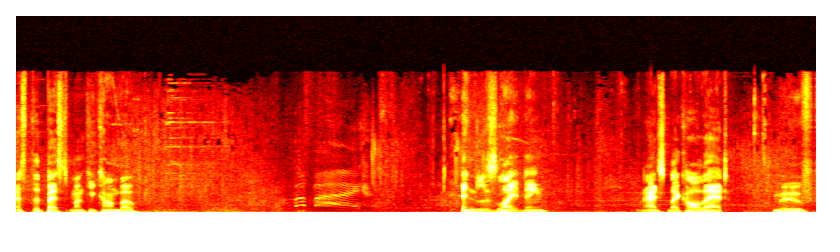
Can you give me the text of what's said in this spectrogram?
That's the best monkey combo. Endless lightning. That's what I call that move.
